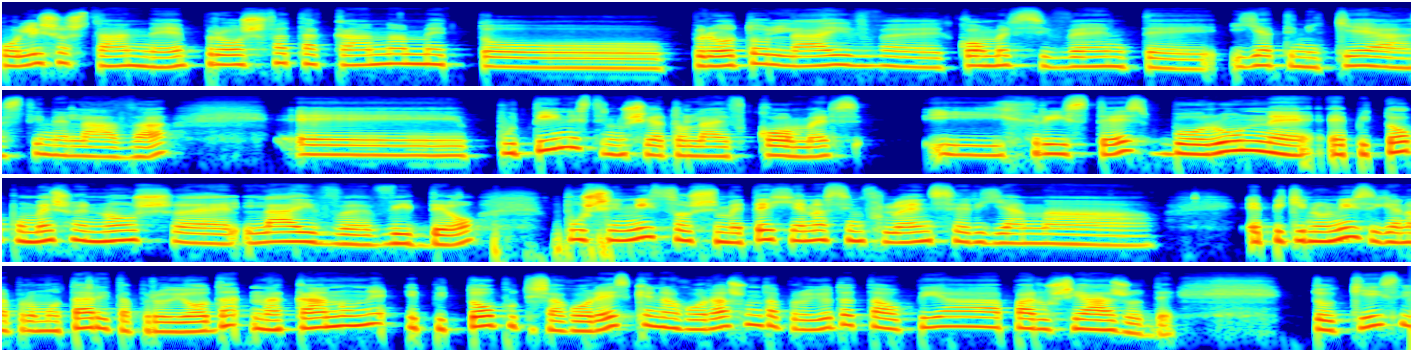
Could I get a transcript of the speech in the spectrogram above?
Πολύ σωστά, ναι. Πρόσφατα κάναμε το πρώτο live ε, commerce event ε, για την IKEA στην Ελλάδα, ε, που τι είναι στην ουσία το live commerce. Οι χρήστες μπορούν επιτόπου μέσω ενός live βίντεο, που συνήθως συμμετέχει ένας influencer για να επικοινωνήσει, για να προμοτάρει τα προϊόντα, να κάνουν επιτόπου τις αγορές και να αγοράσουν τα προϊόντα τα οποία παρουσιάζονται. Το, case,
